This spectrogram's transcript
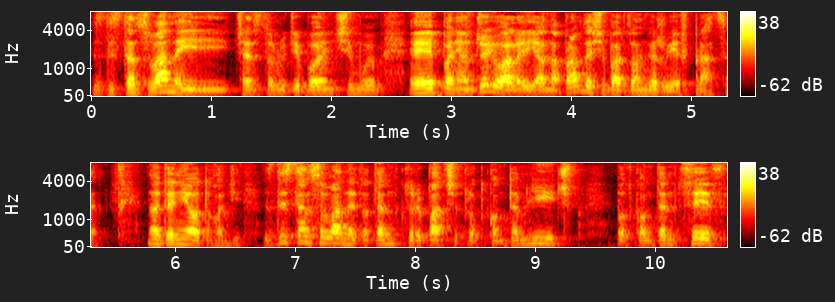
zdystansowany i często ludzie bojąc się mówią, e, panie Andrzeju, ale ja naprawdę się bardzo angażuję w pracę. No to nie o to chodzi. Zdystansowany to ten, który patrzy pod kątem liczb, pod kątem cyfr,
